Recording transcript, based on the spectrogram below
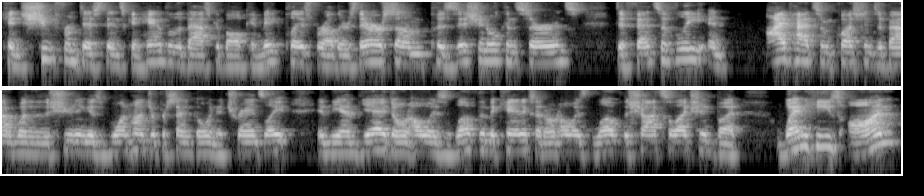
can shoot from distance, can handle the basketball, can make plays for others. There are some positional concerns defensively and I've had some questions about whether the shooting is 100% going to translate in the NBA. I don't always love the mechanics. I don't always love the shot selection, but when he's on,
